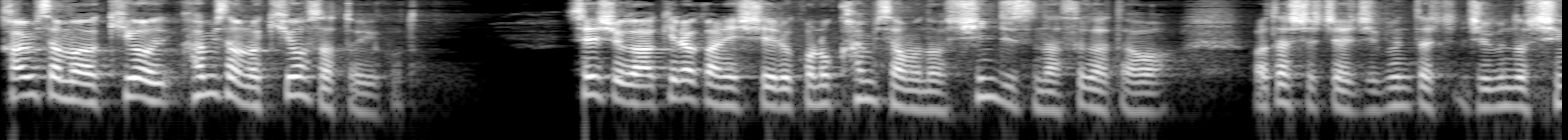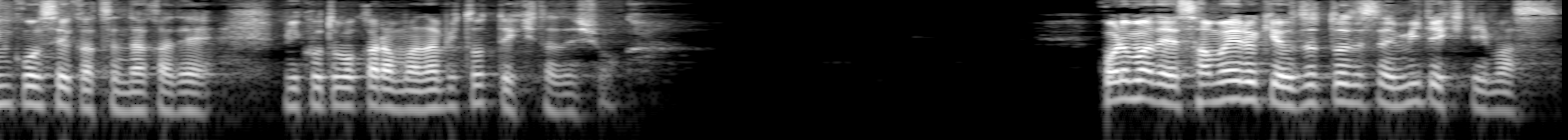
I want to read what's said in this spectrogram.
神様が清、神様の清さということ。聖書が明らかにしているこの神様の真実な姿を私たちは自分たち、自分の信仰生活の中で御言葉から学び取ってきたでしょうか？これまでサムエル記をずっとですね、見てきています。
